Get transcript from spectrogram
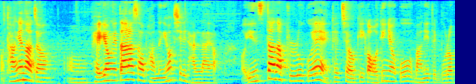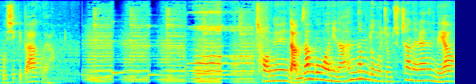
어, 당연하죠. 어, 배경에 따라서 반응이 확실히 달라요. 어, 인스타나 블로그에 대체 여기가 어디냐고 많이들 물어보시기도 하고요. 저는 남산공원이나 한남동을 좀 추천을 하는데요.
